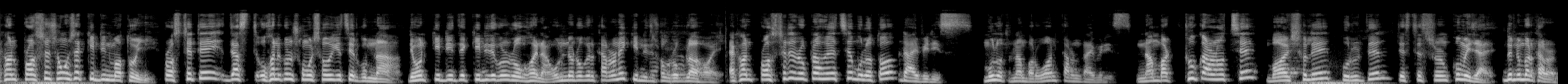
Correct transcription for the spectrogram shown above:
এখন প্রস্টেট সমস্যা কিডনির মতোই। প্রস্টেটে জাস্ট ওখানে কোনো সমস্যা হয়ে গেছে এরকম না। যেমন কিডনিতে কিডনিতে কোনো রোগ হয় না। অন্য রোগের কারণে কিডনিতে সব রোগগুলো হয়। এখন প্রস্টেটের রোগটা হয়েছে মূলত ডায়াবেটিস। মূলত নাম্বার ওয়ান কারণ ডায়াবেটিস। নাম্বার টু কারণ হচ্ছে বয়স হলে পুরুষদের টেস্টোস্টেরন কমে যায়। দুই নম্বর কারণ।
